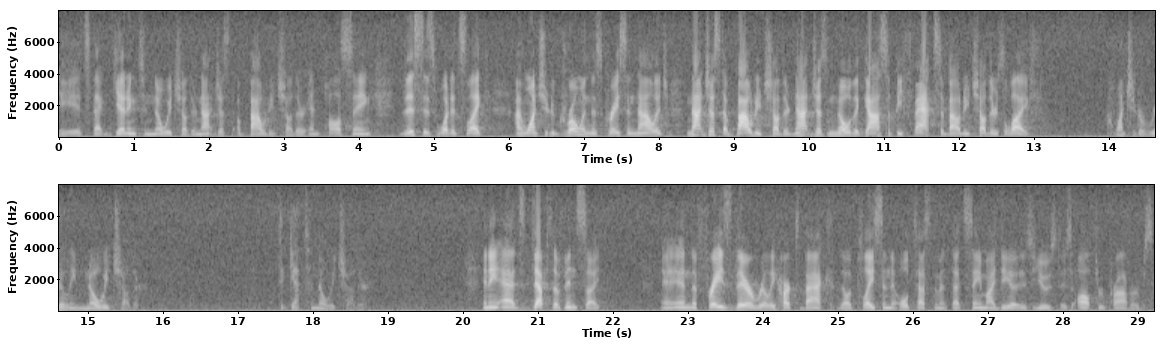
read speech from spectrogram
It's that getting to know each other, not just about each other. And Paul's saying, This is what it's like. I want you to grow in this grace and knowledge, not just about each other, not just know the gossipy facts about each other's life. I want you to really know each other, to get to know each other. And he adds depth of insight. And the phrase there really harks back the place in the Old Testament that same idea is used is all through Proverbs.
